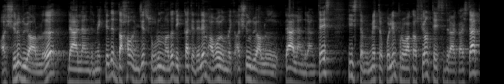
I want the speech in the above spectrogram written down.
aşırı duyarlılığı değerlendirmektedir. Daha önce sorulmadı. Dikkat edelim. Hava yolundaki aşırı duyarlılığı değerlendiren test histamin metakolin provokasyon testidir arkadaşlar.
